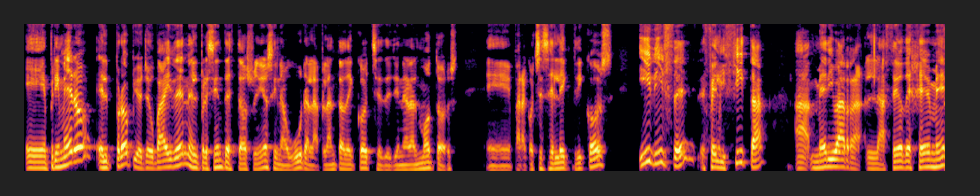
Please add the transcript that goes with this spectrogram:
Eh, primero, el propio Joe Biden, el presidente de Estados Unidos, inaugura la planta de coches de General Motors eh, para coches eléctricos y dice, felicita a Mary Barra, la CEO de GM,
